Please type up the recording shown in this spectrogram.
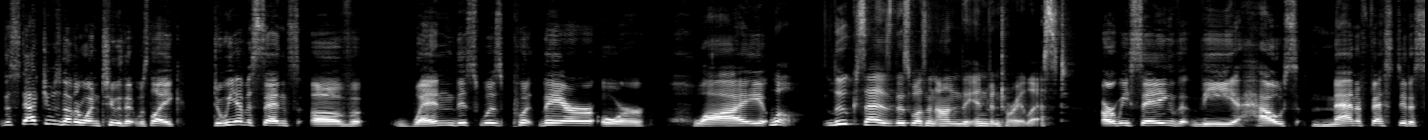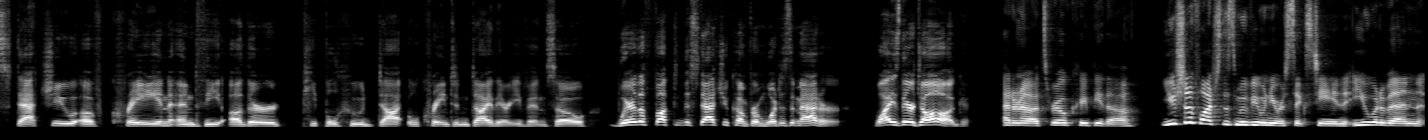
the statue is another one, too, that was like, do we have a sense of when this was put there or why? Well, Luke says this wasn't on the inventory list. Are we saying that the house manifested a statue of Crane and the other people who died? Well, Crane didn't die there even. So Where the fuck did the statue come from? What does it matter? Why is there a dog? I don't know. It's real creepy though. You should have watched this movie when you were 16. You would have been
